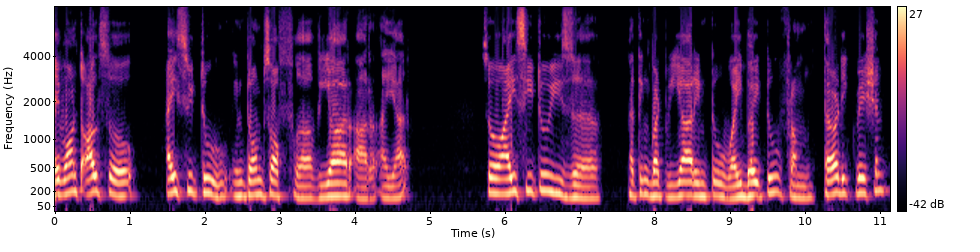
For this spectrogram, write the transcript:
i want also IC2 in terms of uh, VR or IR. So IC2 is uh, nothing but VR into Y by 2 from third equation.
